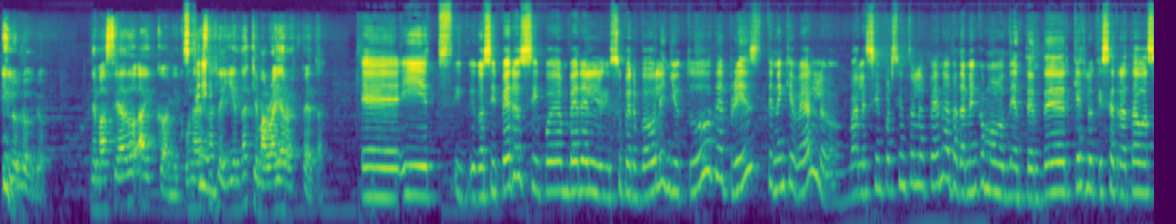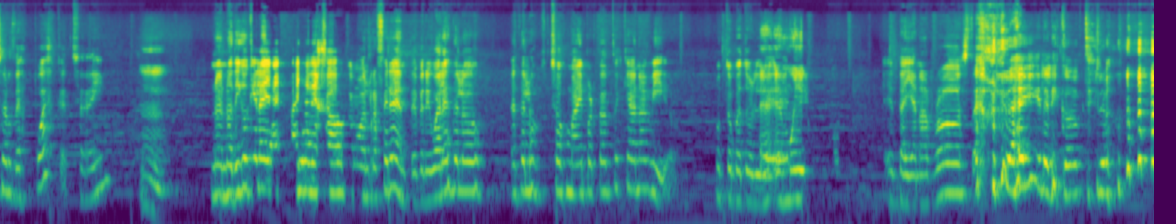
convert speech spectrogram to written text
Y lo logró. Demasiado iconic, una de Sí. esas leyendas que Mariah respeta. Eh, y, y gossiperos, si pueden ver el Super Bowl en YouTube de Prince, tienen que verlo. Vale 100% la pena, pero también como de entender qué es lo que se ha tratado de hacer después, ¿cachai? Mm. No, no digo que él haya, haya dejado como el referente, pero igual es de los, es de los shows más importantes que han habido. Junto tu Es, es muy... eh, Diana Ross, ¿te ahí? El helicóptero.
